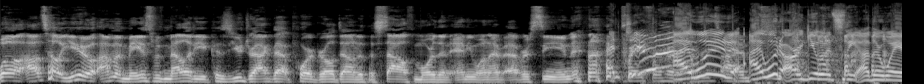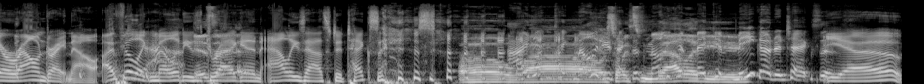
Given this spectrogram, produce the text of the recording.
well, I'll tell you, I'm amazed with Melody because you dragged that poor girl down to the South more than anyone I've ever seen. And I pray for her. I would time. I would argue it's the other way around right now. I feel like Melody's Is it? dragging Ali's ass to Texas. Oh, I didn't take wow. Melody to So Texas. it's Melody kept making me go to Texas. yeah.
